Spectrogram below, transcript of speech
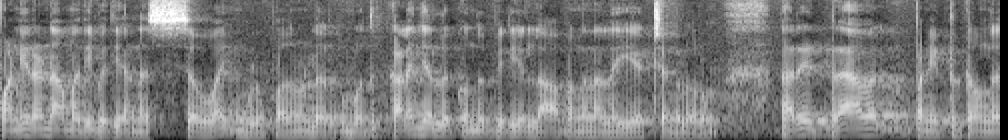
பன்னிரெண்டாம் அதிபதியான செவ்வாய் உங்களுக்கு பதினொன்றில் இருக்கும்போது கலைஞர்களுக்கு வந்து பெரிய லாபங்கள் நல்ல ஏற்றங்கள் வரும். நிறைய ட்ராவல் பண்ணிகிட்ருக்கவங்க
